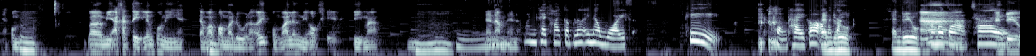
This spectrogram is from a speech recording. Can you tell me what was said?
เงี้ย ผมอืมเออมีอคติเรื่องพวกนี้ไงแต่ว่าอืมพอมาดูแล้ว เอ้ย ผมว่าเรื่องนี้โอเค ดีมากอืมอืมแนะนำแนะนำมันคล้ายๆกับเรื่องไอ้นา Voice ที่ของไทยก็เอาแอนมาดจากรู แอนดรูอ่าเอามาจากใช่แอนดริว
